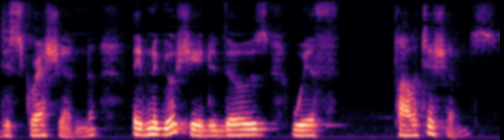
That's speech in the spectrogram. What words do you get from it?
discretion. They've negotiated those with politicians.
